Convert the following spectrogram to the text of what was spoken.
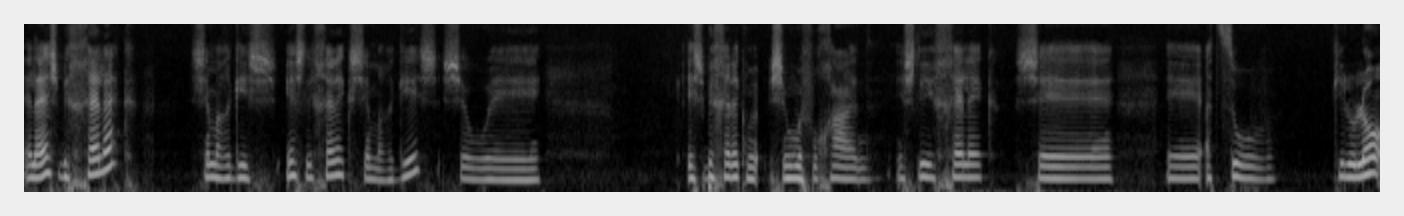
אלא יש בי חלק שמרגיש. יש לי חלק שמרגיש שהוא... אה, יש בי חלק שהוא מפוחד, יש לי חלק שעצוב. כאילו, לא,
